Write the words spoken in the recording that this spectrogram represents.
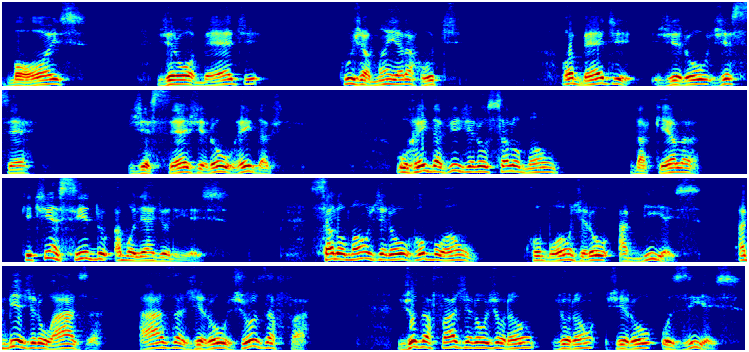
Boaz gerou Obed, cuja mãe era Ruth. Obed gerou Jessé. Jessé gerou o rei Davi. O rei Davi gerou Salomão, daquela que tinha sido a mulher de Urias. Salomão gerou Roboão. Roboão gerou Abias. Abias gerou Asa. Asa gerou Josafá. Josafá gerou Jorão, Jorão gerou Osias.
